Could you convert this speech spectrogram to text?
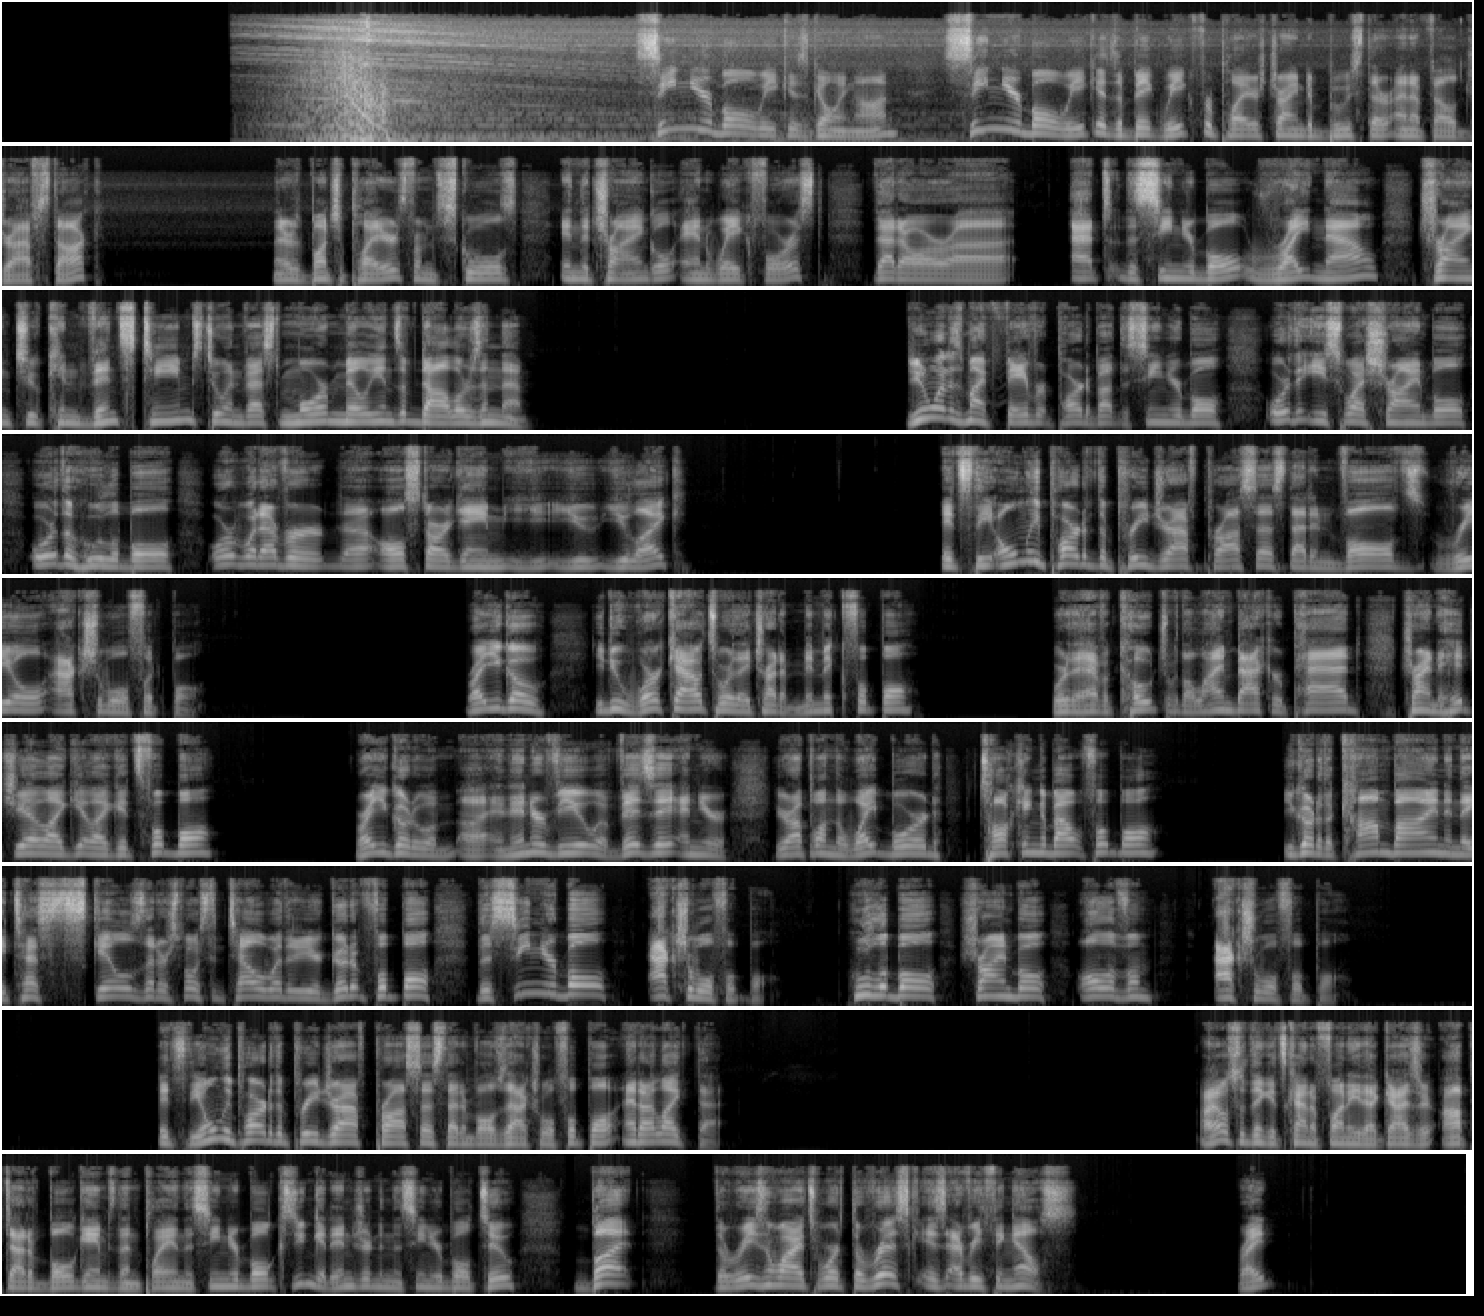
Senior Bowl week is going on. Senior Bowl week is a big week for players trying to boost their NFL draft stock. There's a bunch of players from schools in the Triangle and Wake Forest that are uh, at the Senior Bowl right now trying to convince teams to invest more millions of dollars in them. You know what is my favorite part about the Senior Bowl or the East West Shrine Bowl or the Hula Bowl or whatever uh, All Star game you, you you like? It's the only part of the pre-draft process that involves real, actual football. Right? You go, you do workouts where they try to mimic football, where they have a coach with a linebacker pad trying to hit you like like it's football. Right? You go to a, uh, an interview, a visit, and you're you're up on the whiteboard talking about football. You go to the combine and they test skills that are supposed to tell whether you're good at football. The Senior Bowl, actual football. Hula Bowl, Shrine Bowl, all of them, actual football. It's the only part of the pre draft process that involves actual football, and I like that. I also think it's kind of funny that guys are opt out of bowl games then play in the Senior Bowl because you can get injured in the Senior Bowl too. But the reason why it's worth the risk is everything else, right?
